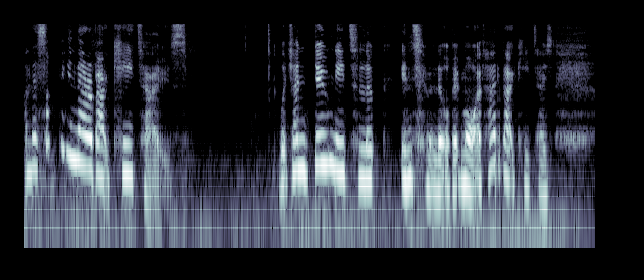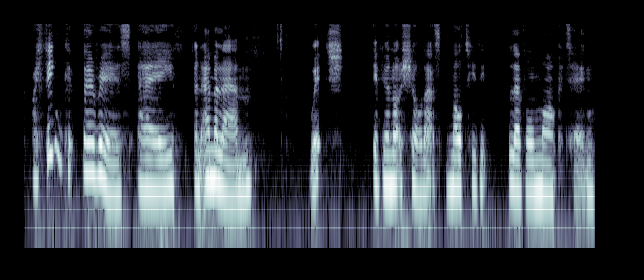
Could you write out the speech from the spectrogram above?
And there's something in there about ketos, which I do need to look into a little bit more. I've heard about ketos. I think there is a an MLM, which, if you're not sure, that's multi-level marketing,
